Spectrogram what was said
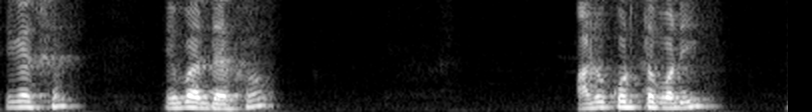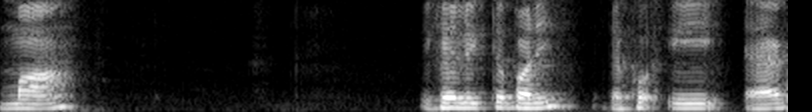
ঠিক আছে? এবার দেখো আরও করতে পারি। মা, এখানে লিখতে পারি, দেখো এই এক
